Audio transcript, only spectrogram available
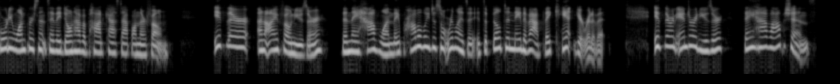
41% say they don't have a podcast app on their phone. If they're an iPhone user, then they have one. They probably just don't realize it. It's a built in native app. They can't get rid of it. If they're an Android user, they have options.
